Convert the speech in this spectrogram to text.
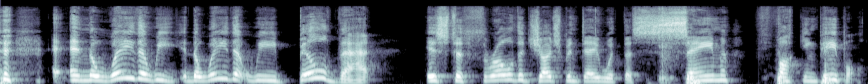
and the way that we the way that we build that is to throw the judgment day with the same fucking people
